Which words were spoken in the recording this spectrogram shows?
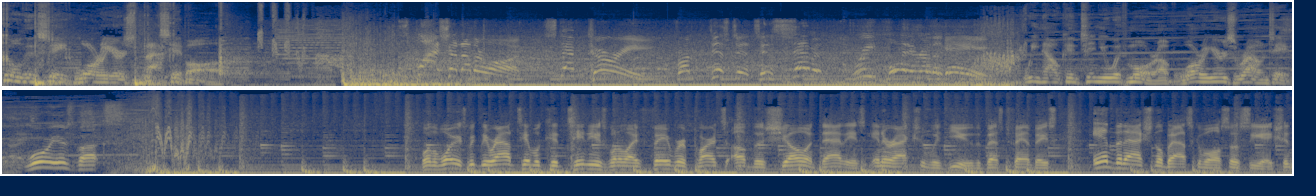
Golden State Warriors basketball. Splash another one. Steph Curry from distance, his seventh three-pointer of the game. We now continue with more of Warriors Roundtable. Warriors Vox. Well, the Warriors Weekly Roundtable continues one of my favorite parts of the show, and that is interaction with you, the best fan base in the National Basketball Association.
